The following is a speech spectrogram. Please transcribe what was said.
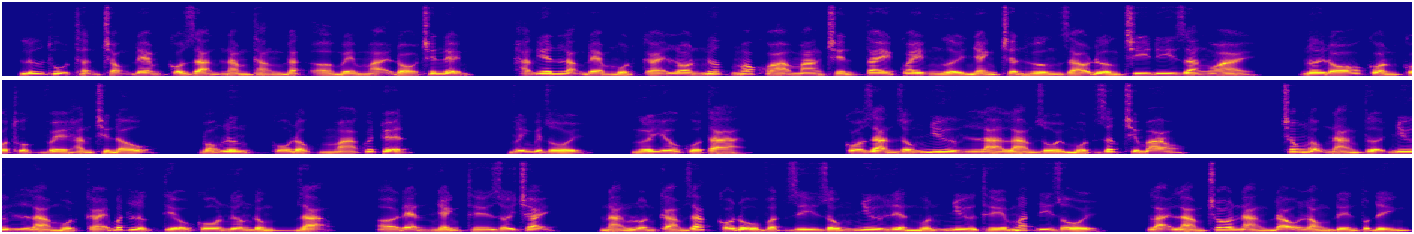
Lữ thụ thận trọng đem cỏ dạn nằm thẳng đặt ở mềm mại đỏ trên nệm, hắn yên lặng đem một cái lon nước móc khóa mang trên tay quay người nhanh chân hướng giáo đường chi đi ra ngoài, nơi đó còn có thuộc về hắn chiến đấu, bóng lưng cô độc mà quyết tuyệt. Vĩnh biệt rồi, người yêu của ta. Có giản giống như là làm rồi một giấc chiêm bao. Trong ngộng nàng tựa như là một cái bất lực tiểu cô nương đồng dạng, ở đen nhánh thế giới chạy, nàng luôn cảm giác có đồ vật gì giống như liền muốn như thế mất đi rồi, lại làm cho nàng đau lòng đến tột đỉnh.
